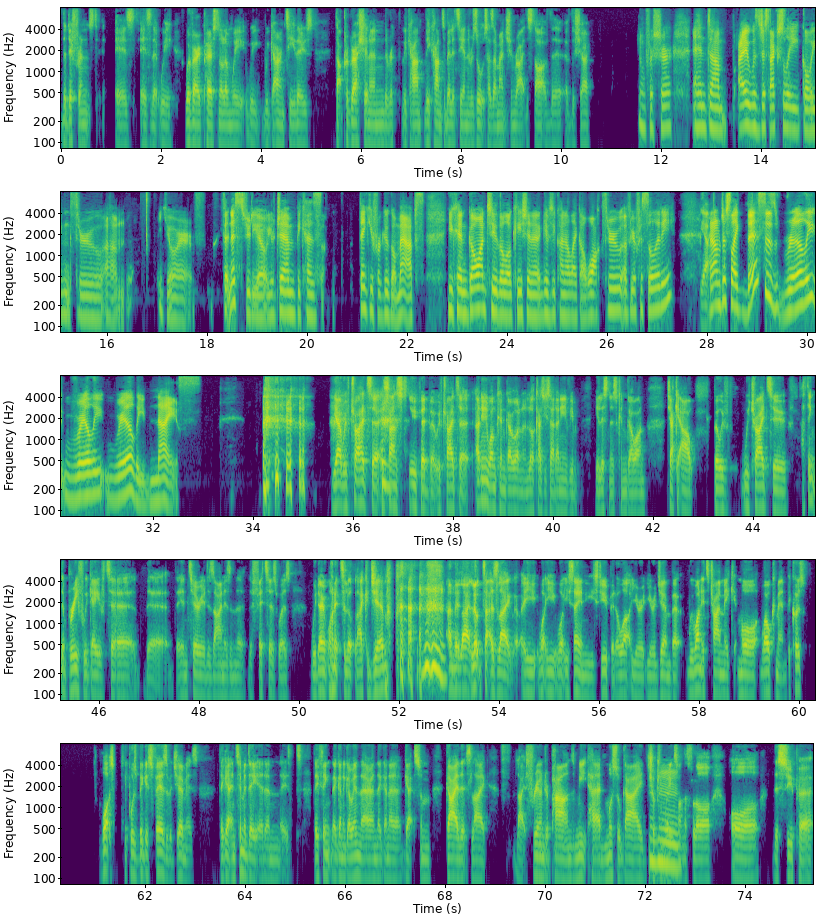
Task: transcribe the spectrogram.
the difference is, is that we, we're very personal and we, we, we guarantee those, that progression and the, the, the accountability and the results, as I mentioned right at the start of the, of the show. Oh, for sure. And um, I was just actually going through um, your fitness studio, your gym, because thank you for Google Maps. You can go onto the location and it gives you kind of like a walkthrough of your facility. Yeah. And I'm just like, this is really, really, really nice. yeah, we've tried to. It sounds stupid, but we've tried to. Anyone can go on and look, as you said. Any of you, your listeners can go on, check it out. But we've we tried to. I think the brief we gave to the the interior designers and the the fitters was we don't want it to look like a gym. And they like looked at us like are you, what are you what are you saying? Are you stupid or what? You're you're a gym. But we wanted to try and make it more welcoming because what's people's biggest fears of a gym is they get intimidated and they think they're going to go in there and they're going to get some guy that's like like 300 pounds meathead muscle guy chucking mm-hmm. weights on the floor or the super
